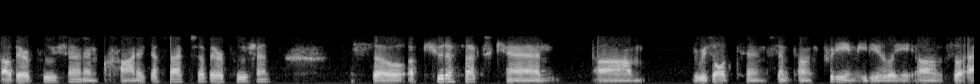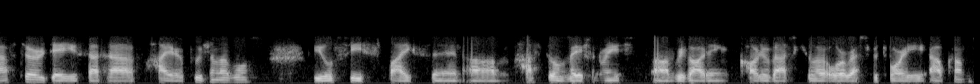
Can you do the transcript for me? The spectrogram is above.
of air pollution and chronic effects of air pollution. So acute effects can um, result in symptoms pretty immediately. Um, so after days that have higher pollution levels, you'll see spikes in um, hospitalization rates um, regarding cardiovascular or respiratory outcomes,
